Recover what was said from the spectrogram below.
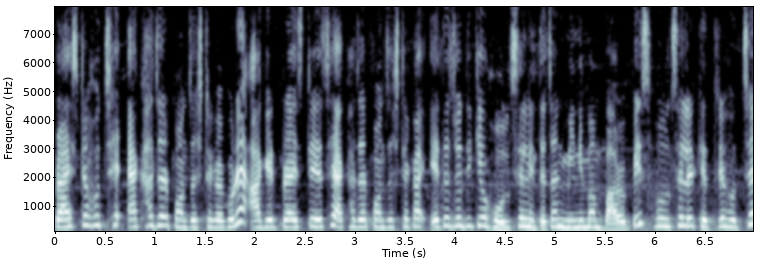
প্রাইসটা হচ্ছে এক হাজার পঞ্চাশ টাকা করে। আগের প্রাইসটা এসে এক হাজার পঞ্চাশ টাকা। এতে যদি কেউ হোলসেল নিতে চান মিনিমাম বারো পিস হোলসেলের ক্ষেত্রে হচ্ছে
